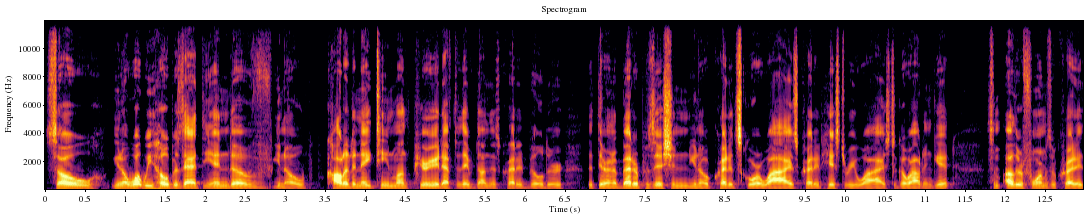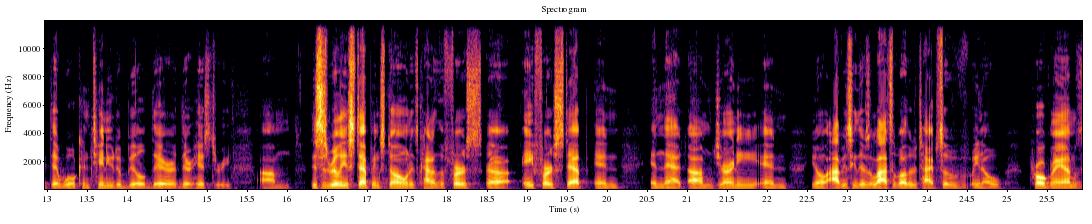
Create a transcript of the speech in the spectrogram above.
So, you know, what we hope is that at the end of, you know, call it an 18 month period after they've done this credit builder, that they're in a better position, you know, credit score wise, credit history wise, to go out and get some other forms of credit that will continue to build their, their history. Um, this is really a stepping stone. It's kind of the first, uh, a first step in, in that um, journey. And, you know, obviously there's lots of other types of, you know, programs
